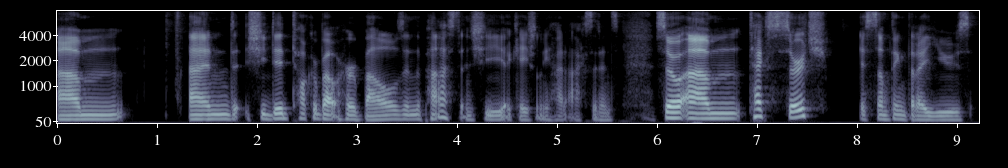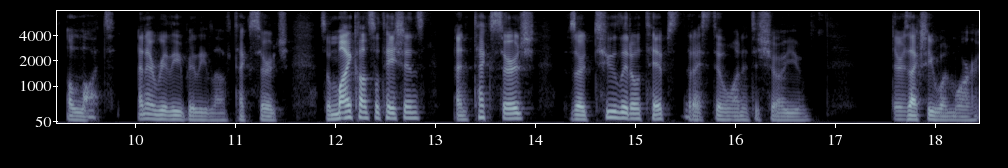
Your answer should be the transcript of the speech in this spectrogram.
Um, and she did talk about her bowels in the past and she occasionally had accidents. So, um, text search is something that I use a lot. And I really, really love text search. So my consultations and text search, those are two little tips that I still wanted to show you. There's actually one more.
